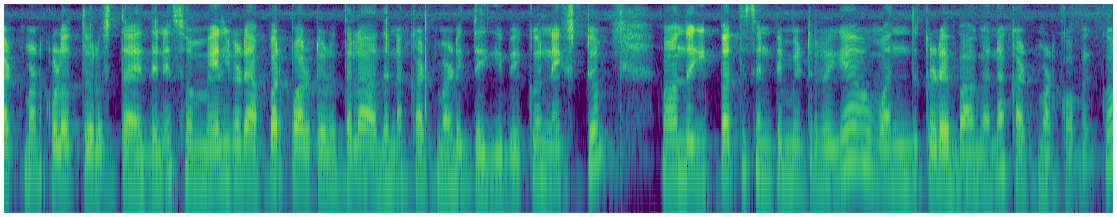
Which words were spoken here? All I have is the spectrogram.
ಕಟ್ ಮಾಡ್ಕೊಳ್ಳೋದು ತೋರಿಸ್ತಾ ಇದ್ದೀನಿ. ಸೊ ಮೇಲ್ಗಡೆ ಅಪ್ಪರ್ ಪಾರ್ಟ್ ಇರುತ್ತಲ್ಲ, ಅದನ್ನು ಕಟ್ ಮಾಡಿ ತೆಗಿಬೇಕು. ನೆಕ್ಸ್ಟು ಒಂದು ಇಪ್ಪತ್ತು ಸೆಂಟಿಮೀಟ್ರಿಗೆ ಒಂದು ಕಡೆ ಭಾಗನ ಕಟ್ ಮಾಡ್ಕೋಬೇಕು.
